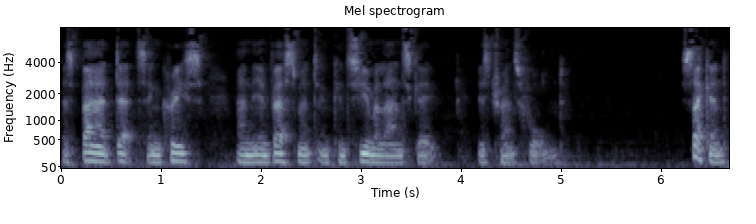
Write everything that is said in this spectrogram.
as bad debts increase and the investment and consumer landscape is transformed. Second,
